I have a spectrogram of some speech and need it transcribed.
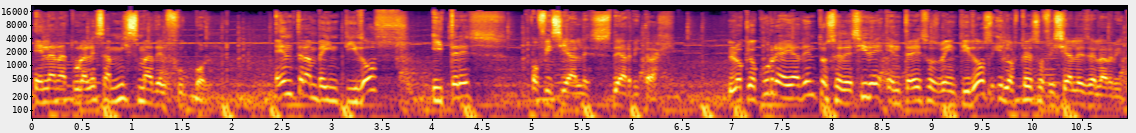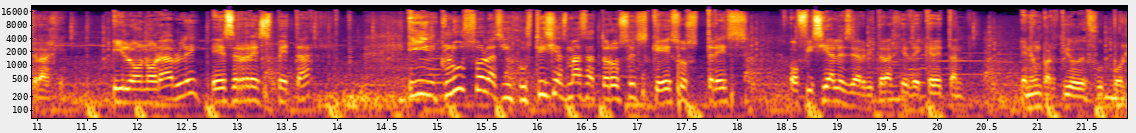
en la naturaleza misma del fútbol. Entran 22 y 3 oficiales de arbitraje. Lo que ocurre ahí adentro se decide entre esos 22 y los tres oficiales del arbitraje. Y lo honorable es respetar incluso las injusticias más atroces que esos tres oficiales de arbitraje decretan en un partido de fútbol.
